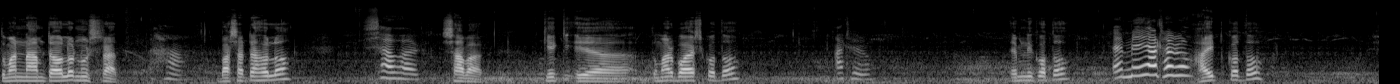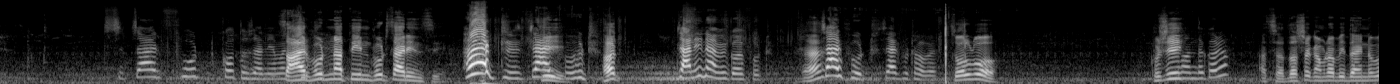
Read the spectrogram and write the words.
তোমার নামটা হলো নুসরাত। হ্যাঁ। বাসাটা হলো? সাভার। সাভার। কে কি তোমার বয়স কত? আঠেরো। এমনি কত? এমনি আঠারো। হাইট কত? চার ফুট কত জানি আমার। চার ফুট না তিন ফুট চার ইঞ্চি? হাট চার ফুট। হাট, জানি না আমি কয় ফুট। হ্যাঁ? চার ফুট চার ফুট হবে। চলবো? খুশি? বন্ধ করো। আচ্ছা দর্শক আমরা বিদায় নেব।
